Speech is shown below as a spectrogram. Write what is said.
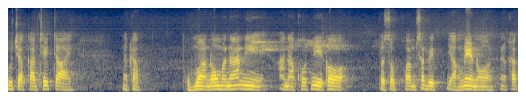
รู้จักการใช้จ่ายนะครับ ผมว่าน้องมานะนี่อนาคตนี่ก็ประสบความสำเร็จอย่างแน่นอนนะครับ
